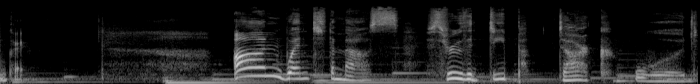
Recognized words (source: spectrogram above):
Okay. On went the mouse through the deep, dark wood.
